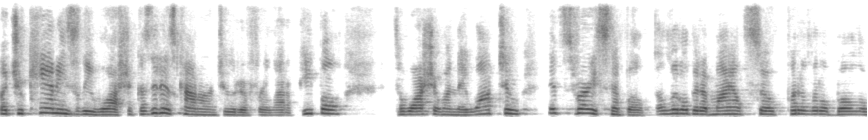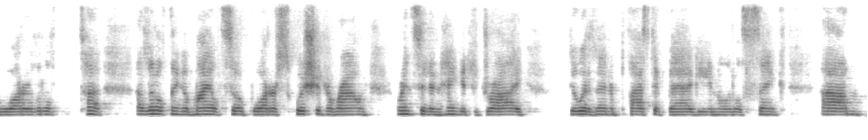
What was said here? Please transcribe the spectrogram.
but you can easily wash it because it is counterintuitive for a lot of people to wash it when they want to. It's very simple. A little bit of mild soap, put a little bowl of water, a little t- a little thing of mild soap water, squish it around, rinse it and hang it to dry. Do it in a plastic baggie in a little sink. Um,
